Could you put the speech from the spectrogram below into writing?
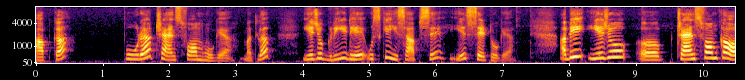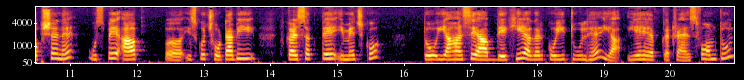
आपका पूरा ट्रांसफॉर्म हो गया। मतलब ये जो ग्रीड है, उसके हिसाब से ये सेट हो गया। अभी ये जो ट्रांसफॉर्म का ऑप्शन है, उस पर आप इसको छोटा भी कर सकते हैं इमेज को। तो यहाँ से आप देखिए, अगर कोई टूल है, या ये है आपका ट्रांसफॉर्म टूल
